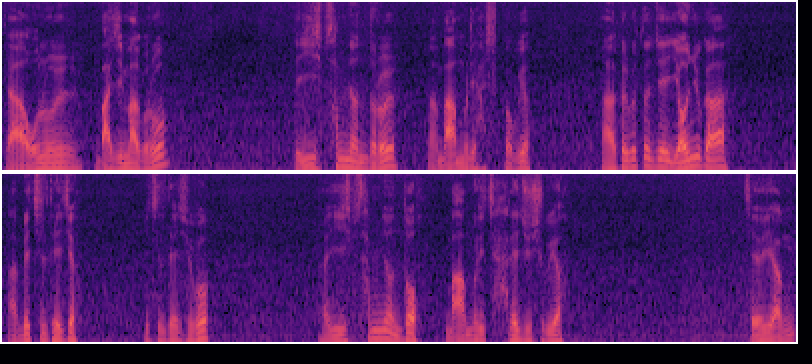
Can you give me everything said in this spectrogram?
자, 오늘 마지막으로 23년도를 마무리 하실 거고요. 아, 그리고 또 이제 연휴가 아, 며칠 되죠. 며칠 되시고 아, 23년도 마무리 잘 해주시고요. 제 영,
